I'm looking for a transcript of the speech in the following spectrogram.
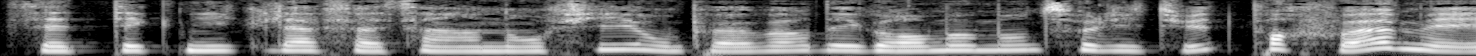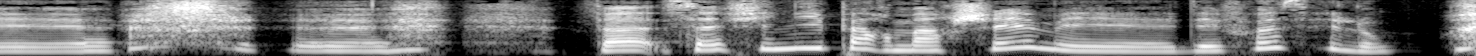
cette technique-là face à un amphi. On peut avoir des grands moments de solitude parfois, mais euh, enfin, ça finit par marcher, mais des fois c'est long.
